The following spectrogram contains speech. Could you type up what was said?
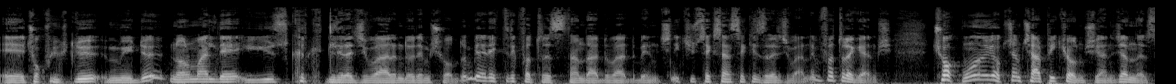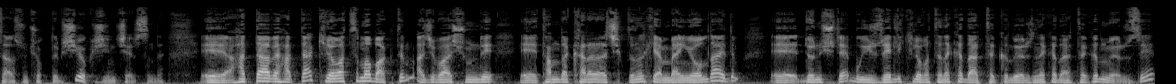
e, çok yüklü müydü? Normalde 140 lira civarında ödemiş olduğum bir elektrik faturası standardı vardı benim için. 288 lira civarında bir fatura gelmiş. Çok mu? Yok canım çarpı 2 olmuş yani canları sağ olsun çok da bir şey yok işin içerisinde. E, hatta ve hatta kilovattıma baktım. Acaba şimdi e, tam da karar açıklanırken ben yoldaydım. E, dönüşte bu 150 kilovata ne kadar takılıyoruz ne kadar takılmıyoruz diye.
